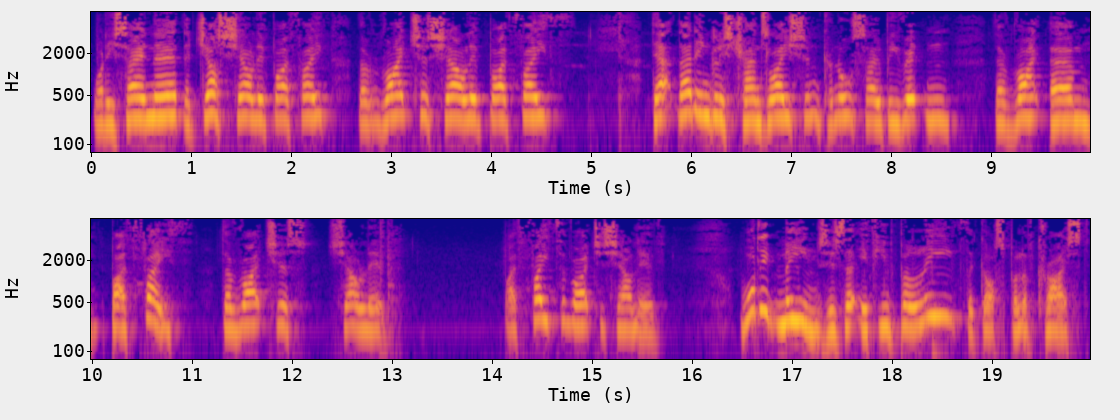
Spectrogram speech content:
what he's saying there, the just shall live by faith, the righteous shall live by faith. That, that English translation can also be written, the right, um, by faith, the righteous shall live. By faith the righteous shall live. What it means is that if you believe the gospel of Christ,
